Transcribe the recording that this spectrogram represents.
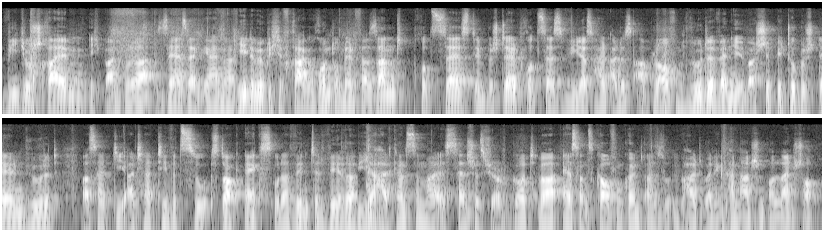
Video schreiben. Ich beantworte sehr, sehr gerne jede mögliche Frage rund um den Versandprozess, den Bestellprozess, wie das halt alles ablaufen würde, wenn ihr über Shipito bestellen würdet, was halt die Alternative zu StockX oder Vinted wäre, wie ihr halt ganz normal Essentials Fear of God über Essence kaufen könnt, also halt über den kanadischen Online-Shop.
